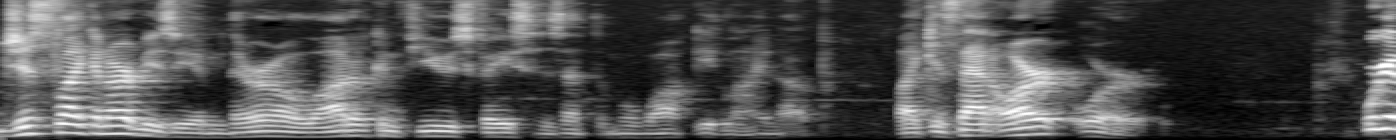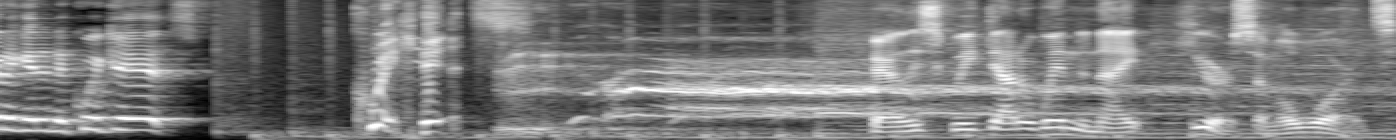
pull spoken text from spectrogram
Just like an art museum, there are a lot of confused faces at the Milwaukee lineup. Like, is that art or. We're going to get into quick hits. Quick hits. Barely squeaked out a win tonight. Here are some awards.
